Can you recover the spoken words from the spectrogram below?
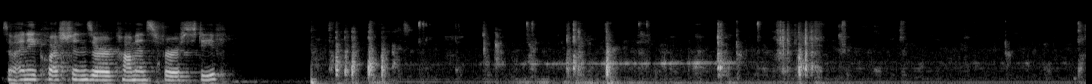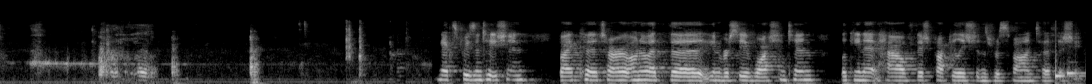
So any questions or comments for Steve? Next presentation by Kotaro Ono at the University of Washington, looking at how fish populations respond to fishing.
